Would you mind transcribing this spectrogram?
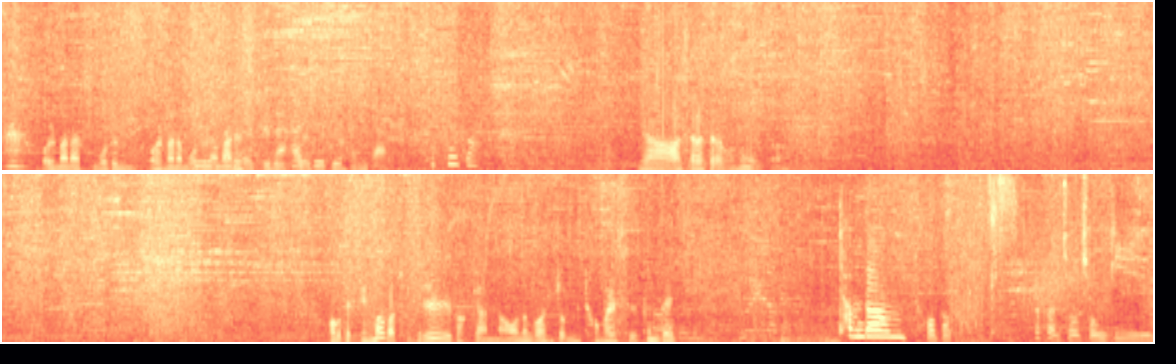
얼마나 모든, 얼마나 모든 많은 스킬이 하수 있어요. 불판다. 소다. 야, 아슬아슬하구나, 이거. 아, 근데 백마가 저 딜밖에 안 나오는 건 좀 정말 슬픈데? 참담 봐봐. 약간 저 전기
